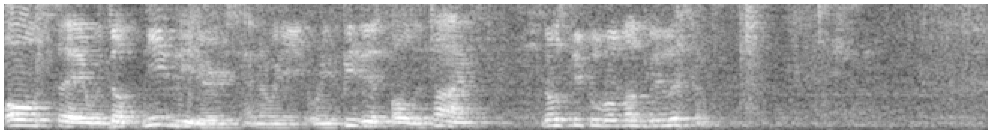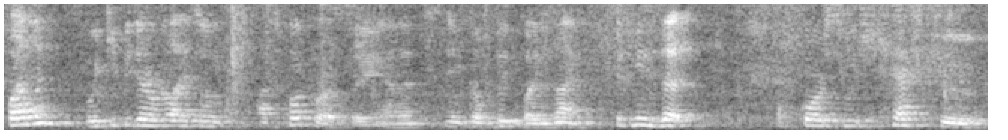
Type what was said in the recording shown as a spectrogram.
all say we don't need leaders and we repeat it all the time, those people will not be listened. Finally, Wikipedia relies on adhocracy and is incomplete by design. It means that, of course, we have to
